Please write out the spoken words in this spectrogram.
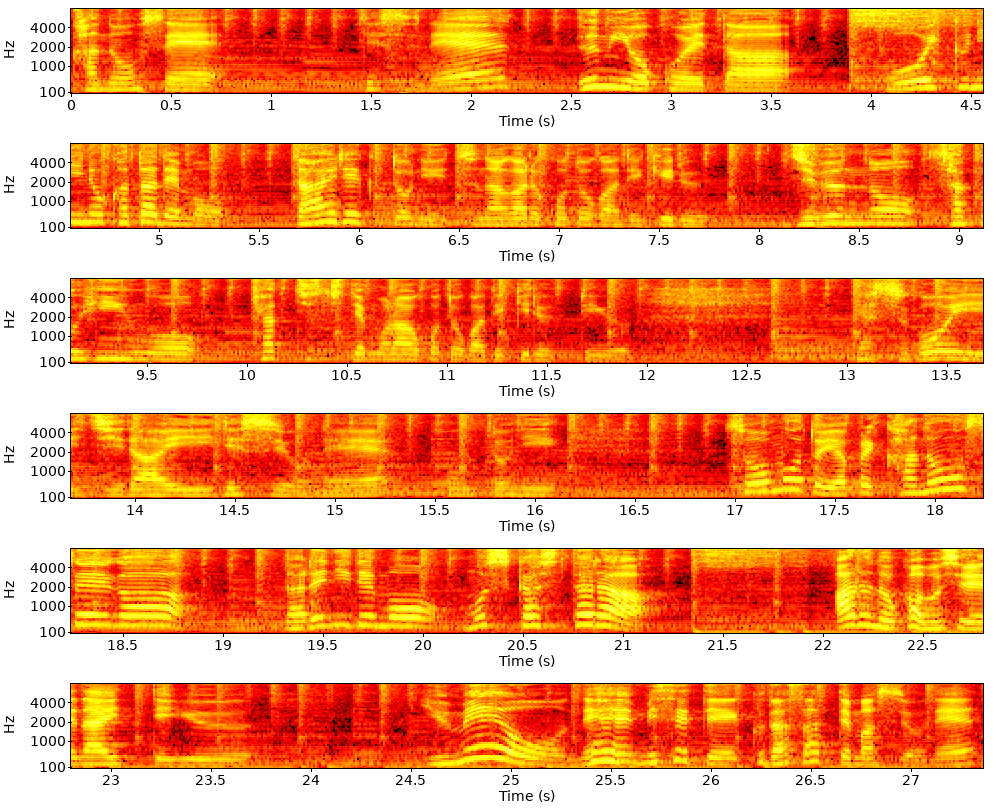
可能性ですね。海を越えた遠い国の方でもダイレクトにつながることができる自分の作品をキャッチしてもらうことができるっていう。いやすごい時代ですよね。本当に。そう思うとやっぱり可能性が誰にでももしかしたらあるのかもしれないっていう夢をね 見せてくださってますよね。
